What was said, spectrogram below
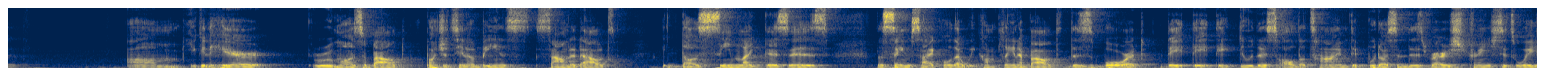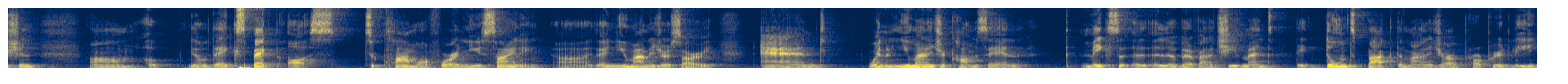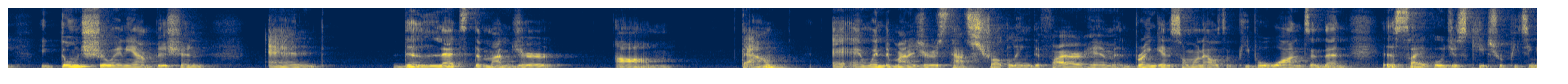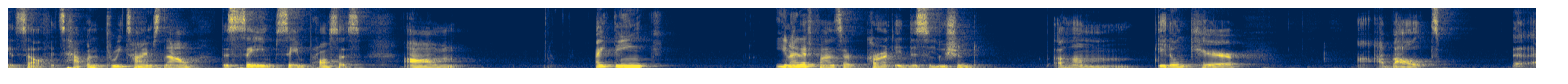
um you could hear rumors about Pochettino being sounded out it does seem like this is the same cycle that we complain about this board. They, they they do this all the time. They put us in this very strange situation. Um, you know they expect us to clamor for a new signing uh, a new manager sorry. And when a new manager comes in makes a, a little bit of an achievement they don't back the manager appropriately. They don't show any ambition. And they let the manager um, down. And, when the manager starts struggling, they fire him and bring in someone else that people want. And then the cycle just keeps repeating itself. It's happened three times now, the same, same process. Um, I think United fans are currently disillusioned. Um, they don't care about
